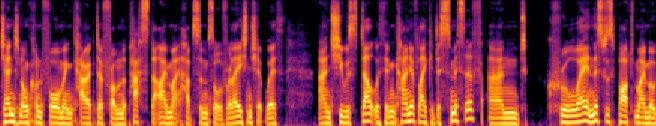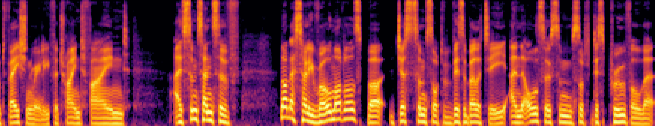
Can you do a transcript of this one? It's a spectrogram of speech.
gender non-conforming character from the past that I might have some sort of relationship with. And she was dealt with in kind of like a dismissive and cruel way. And this was part of my motivation, really, for trying to find uh, some sense of not necessarily role models, but just some sort of visibility and also some sort of disapproval that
